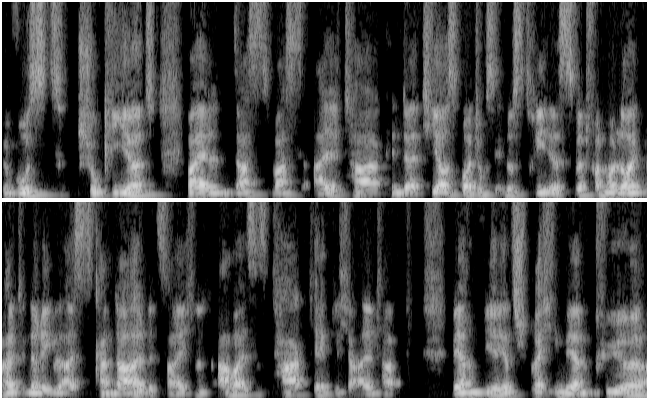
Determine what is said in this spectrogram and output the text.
bewusst schockiert, weil das, was Alltag in der Tierausbeutungsindustrie ist, wird von Leuten halt in der Regel als Skandal bezeichnet, aber es ist tagtäglicher Alltag. Während wir jetzt sprechen, werden Kühe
